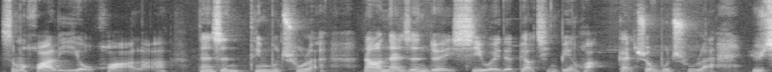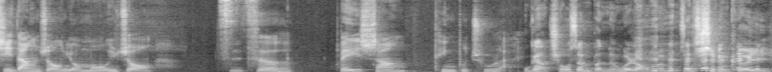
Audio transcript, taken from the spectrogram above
什么话里有话啦，男生听不出来，然后男生对细微的表情变化感受不出来，语气当中有某一种指责、悲伤，听不出来。我跟你讲，求生本能会让我们主线可以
